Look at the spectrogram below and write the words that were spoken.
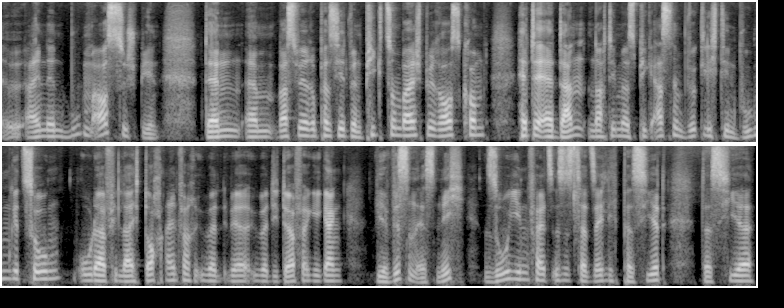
äh, einen Buben auszuspielen. Denn ähm, was wäre passiert, wenn Pik zum Beispiel rauskommt? Hätte er dann, nachdem er das Pik Ass nimmt, wirklich den Buben gezogen oder vielleicht doch einfach über, über die Dörfer gegangen? Wir wissen es nicht. So jedenfalls ist es tatsächlich passiert, dass hier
